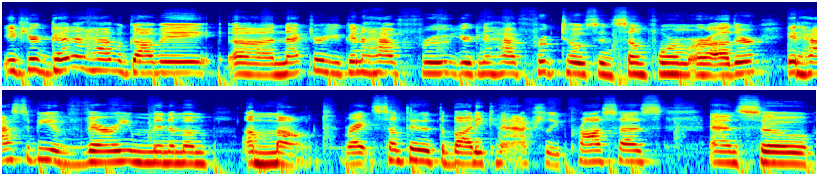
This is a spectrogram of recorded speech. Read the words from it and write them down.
if you're gonna have agave uh, nectar, you're gonna have fruit, you're gonna have fructose in some form or other, it has to be a very minimum amount, right? Something that the body can actually process. And so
